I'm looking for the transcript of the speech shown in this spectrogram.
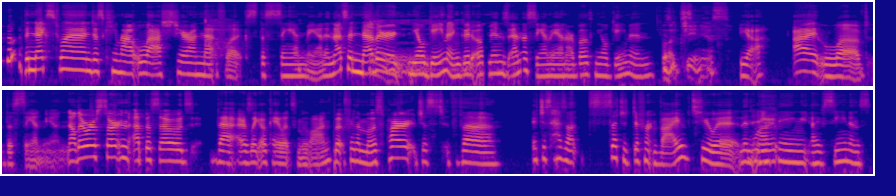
the next one just came out last year on Netflix, The Sandman. And that's another. Neil Gaiman. Good Omens and The Sandman are both Neil Gaiman books. He's a genius. Yeah. I loved The Sandman. Now, there were certain episodes that I was like, okay, let's move on. But for the most part, just the it just has a such a different vibe to it than right. anything I've seen in so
